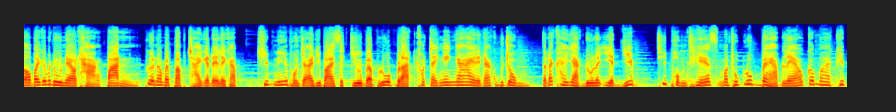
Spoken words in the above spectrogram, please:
ต่อไปก็มาดูแนวทางปั้น เพื่อนำไปปรับใช้กันได้เลยครับคลิปนี้ผมจะอธิบายสกิลแบบรวบรัดเข้าใจง่ายๆเลยนะคุณผู้ชม แต่ถ้าใครอยากดูละเอียดยิบที่ผมเทสมาทุกรูปแบบแล้วก็มาคลิป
